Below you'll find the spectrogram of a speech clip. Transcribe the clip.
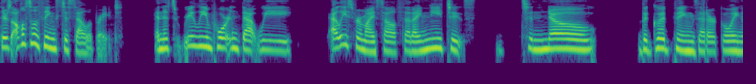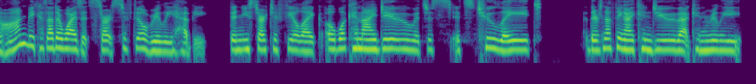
there's also things to celebrate. And it's really important that we, at least for myself, that I need to, to know the good things that are going on because otherwise it starts to feel really heavy then you start to feel like, oh, what can I do? It's just, it's too late. There's nothing I can do that can really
